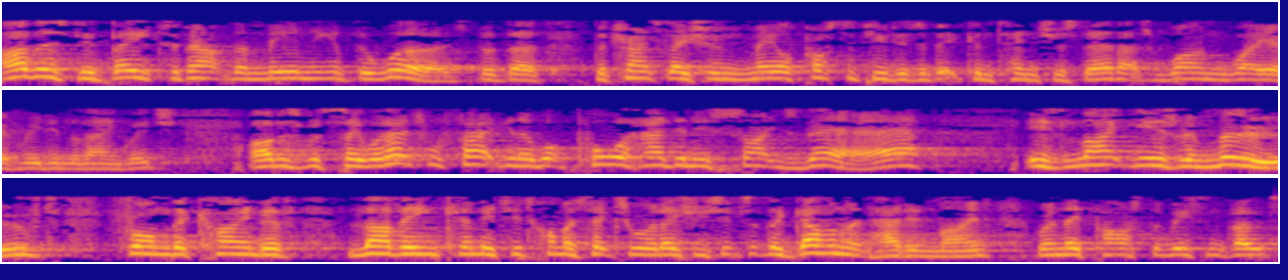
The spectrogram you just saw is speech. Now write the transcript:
Others debate about the meaning of the words. The, the, the, translation male prostitute is a bit contentious there. That's one way of reading the language. Others would say, well, actual fact, you know, what Paul had in his sights there is light years removed from the kind of loving, committed homosexual relationships that the government had in mind when they passed the recent vote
